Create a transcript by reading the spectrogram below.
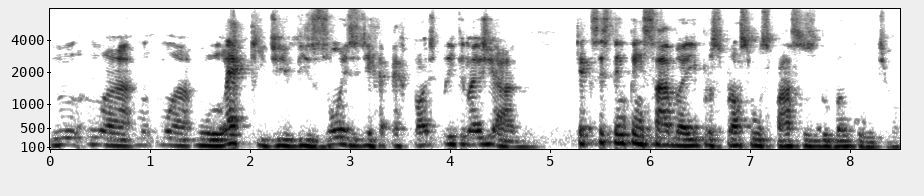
uma, uma, um leque de visões e de repertórios privilegiados. O que é que vocês têm pensado aí para os próximos passos do Banco Último?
